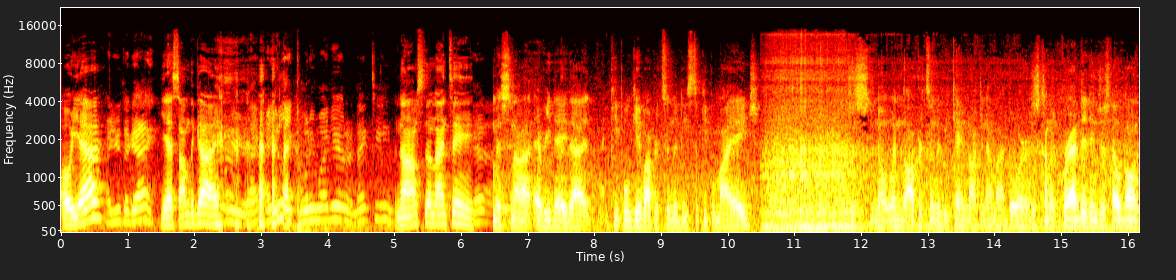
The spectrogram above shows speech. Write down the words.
Oh yeah? Are you the guy? Yes, I'm the guy. Are you like, are you like 21 yet or 19? no, I'm still 19. Yeah. It's not every day that people give opportunities to people my age. Just, you know, when the opportunity came knocking at my door, I just kind of grabbed it and just held on.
